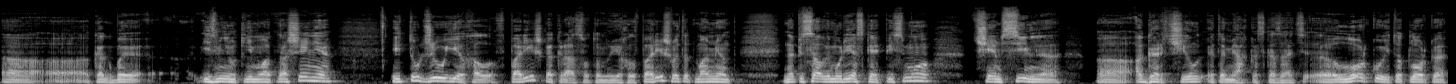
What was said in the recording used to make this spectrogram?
э, как бы изменил к нему отношение, и тут же уехал в Париж, как раз вот он уехал в Париж в этот момент, написал ему резкое письмо, чем сильно Э, огорчил, это мягко сказать, э, Лорку, и тот Лорка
